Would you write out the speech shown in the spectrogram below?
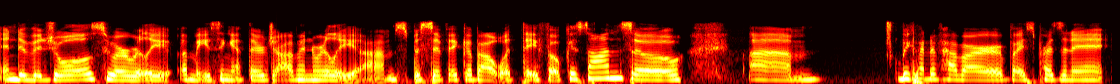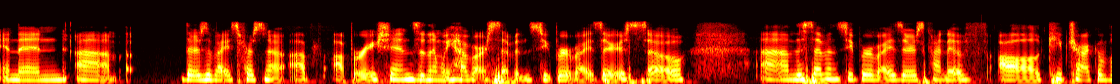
individuals who are really amazing at their job and really um, specific about what they focus on. So um, we kind of have our vice president and then um, there's a vice president of operations, and then we have our seven supervisors. So um, the seven supervisors kind of all keep track of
